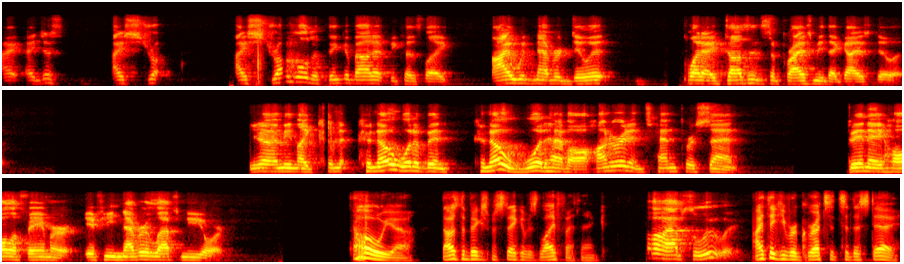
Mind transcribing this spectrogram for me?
I, I just I str- I struggle to think about it because like I would never do it, but it doesn't surprise me that guys do it. You know what I mean? Like Cano- would have been Cano would have hundred and ten percent been a Hall of Famer if he never left New York. Oh yeah. That was the biggest mistake of his life, I think. Oh, absolutely. I think he regrets it to this day.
